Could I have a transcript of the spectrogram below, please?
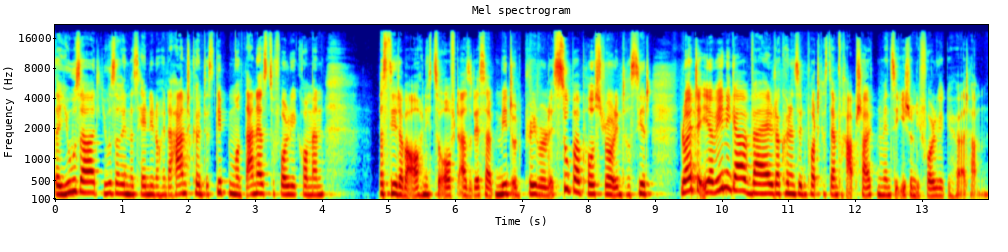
der User, die Userin das Handy noch in der Hand, könnte skippen und dann erst zur Folge kommen. Passiert aber auch nicht so oft. Also deshalb Mid- und Pre-Roll ist super. Post-Roll interessiert Leute eher weniger, weil da können sie den Podcast einfach abschalten, wenn sie eh schon die Folge gehört haben.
